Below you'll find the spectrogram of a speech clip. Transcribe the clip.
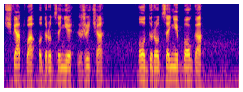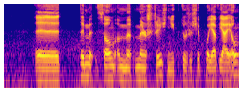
światła, odrodzenie życia, odrodzenie Boga. Tym są mężczyźni, którzy się pojawiają,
